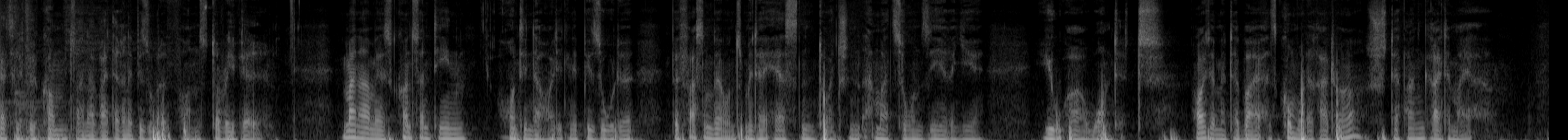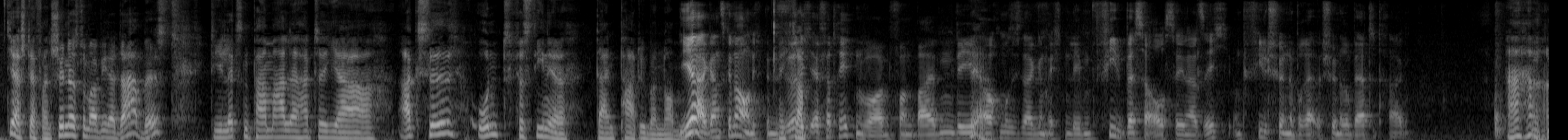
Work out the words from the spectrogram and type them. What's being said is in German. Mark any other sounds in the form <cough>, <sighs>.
herzlich willkommen zu einer weiteren Episode von Storyville. Mein Name ist Konstantin und in der heutigen Episode befassen wir uns mit der ersten deutschen Amazon-Serie You Are Wanted. Heute mit dabei als Co-Moderator Stefan Greitemeyer. Ja, Stefan, schön, dass du mal wieder da bist. Die letzten paar Male hatte ja Axel und Christine deinen Part übernommen. Ja, ganz genau. Und ich bin ich würdig glaub... vertreten worden von beiden, die ja. auch, muss ich sagen, im echten Leben viel besser aussehen als ich und viel schöne, schönere Bärte tragen. Aha.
